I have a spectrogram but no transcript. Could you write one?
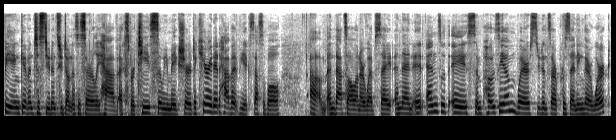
being given to students who don't necessarily have expertise, so we make sure to curate it, have it be accessible um, and that's all on our website. And then it ends with a symposium where students are presenting their work,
